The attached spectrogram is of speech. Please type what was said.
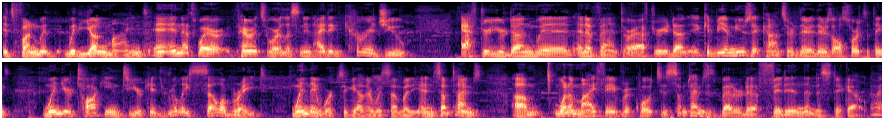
It's fun with with young minds, and, and that's why our parents who are listening, I'd encourage you after you're done with an event or after you're done. It could be a music concert. There, there's all sorts of things. When you're talking to your kids, really celebrate when they work together with somebody. And sometimes, um, one of my favorite quotes is, "Sometimes it's better to fit in than to stick out." oh i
